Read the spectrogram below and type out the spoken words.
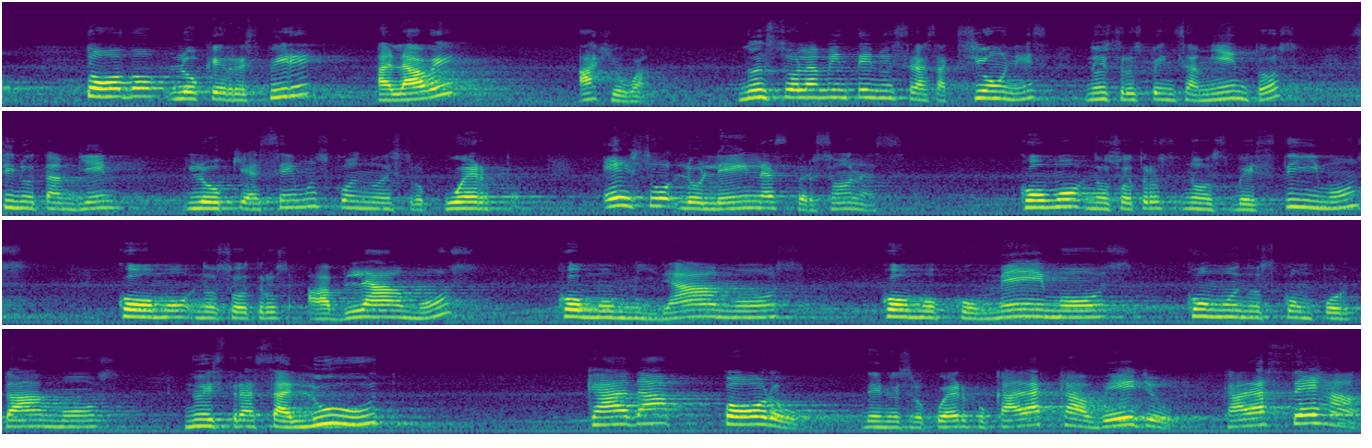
todo lo que respire, alabe a Jehová. No es solamente nuestras acciones, nuestros pensamientos, sino también lo que hacemos con nuestro cuerpo. Eso lo leen las personas. Cómo nosotros nos vestimos, cómo nosotros hablamos, cómo miramos, cómo comemos, cómo nos comportamos, nuestra salud, cada poro de nuestro cuerpo, cada cabello, cada ceja,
